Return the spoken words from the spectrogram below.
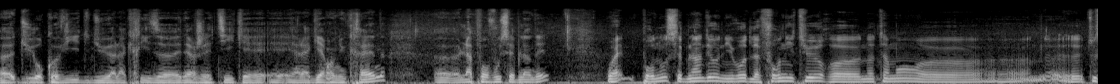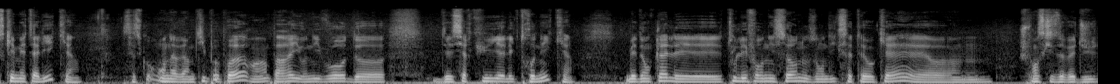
euh, dues au Covid, dues à la crise énergétique et, et à la guerre en Ukraine. Euh, là, pour vous, c'est blindé? Ouais, pour nous c'est blindé au niveau de la fourniture, euh, notamment euh, euh, tout ce qui est métallique. C'est ce qu'on avait un petit peu peur. Hein, pareil au niveau de des circuits électroniques. Mais donc là, les, tous les fournisseurs nous ont dit que c'était ok. Et, euh, je pense qu'ils avaient dû,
